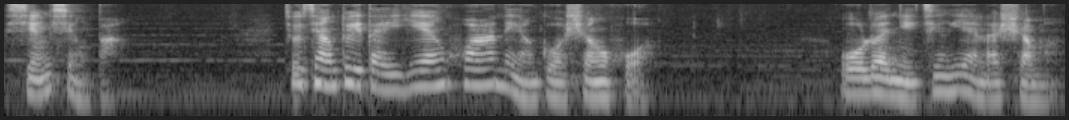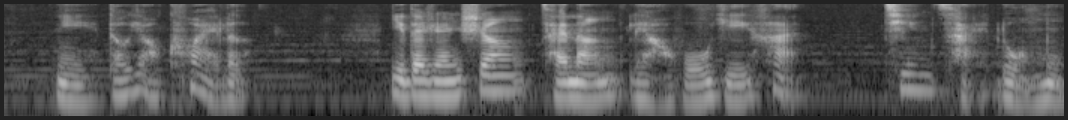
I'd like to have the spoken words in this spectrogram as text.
醒醒吧，就像对待烟花那样过生活。无论你经验了什么，你都要快乐，你的人生才能了无遗憾，精彩落幕。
